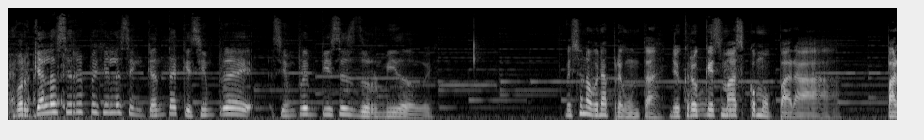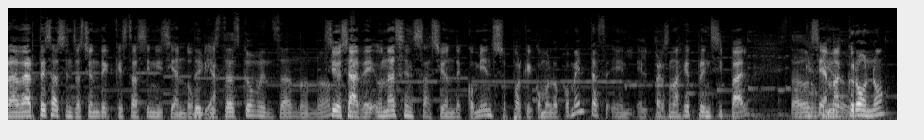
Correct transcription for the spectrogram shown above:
¿Por qué a los RPG les encanta que siempre siempre empieces dormido, güey? Es una buena pregunta. Yo creo No, que es más como para para darte esa sensación de que estás iniciando un De que viaje. estás comenzando, ¿no? Sí, o sea, de una sensación de comienzo, porque como lo comentas, el, el personaje principal, Está que se llama. Crono,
